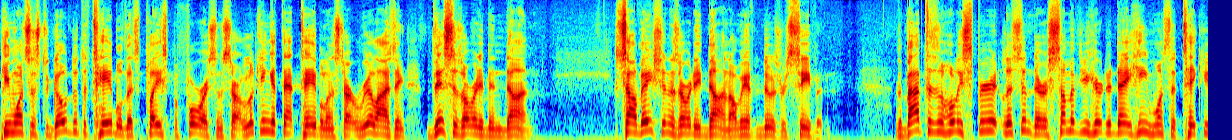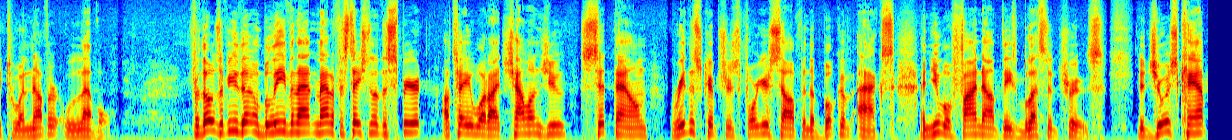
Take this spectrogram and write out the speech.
He wants us to go to the table that's placed before us and start looking at that table and start realizing this has already been done. Salvation is already done. All we have to do is receive it. The baptism of the Holy Spirit, listen, there are some of you here today, He wants to take you to another level. For those of you that don't believe in that manifestation of the Spirit, I'll tell you what, I challenge you sit down, read the scriptures for yourself in the book of Acts, and you will find out these blessed truths. The Jewish camp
